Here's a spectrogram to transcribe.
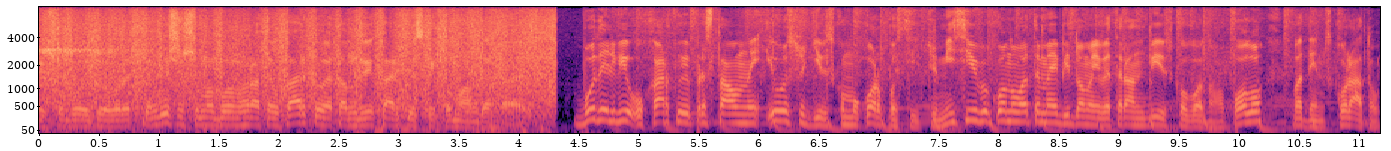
якщо будуть говорити. Тим більше, що ми будемо грати в Харкові, а там дві харківські команди грають. Буде Львів у Харкові представлений і у суддівському корпусі. Цю місію виконуватиме відомий ветеран львівського водного полу Вадим Скуратов.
